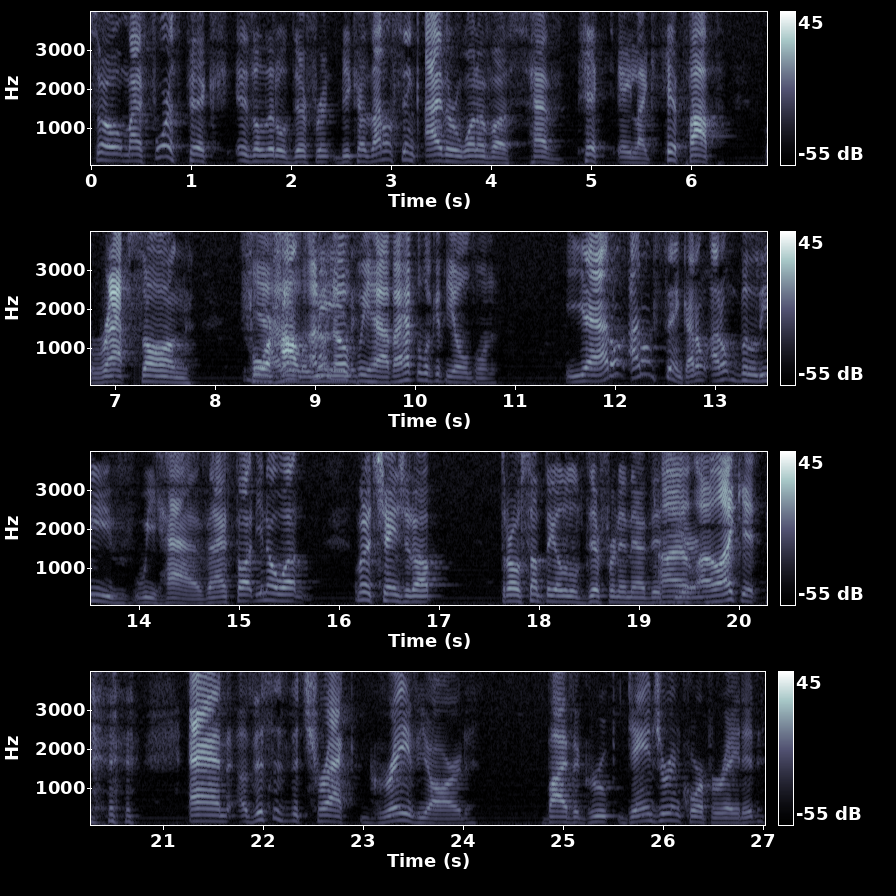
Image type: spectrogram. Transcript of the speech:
So my fourth pick is a little different because I don't think either one of us have picked a like hip hop rap song for Yeah, I Halloween. I don't know if we have. I have to look at the old one. Yeah, I don't I don't think. I don't I don't believe we have. And I thought, you know what? I'm going to change it up. Throw something a little different in there this I, year. I like it. And this is the track Graveyard by the group Danger Incorporated.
